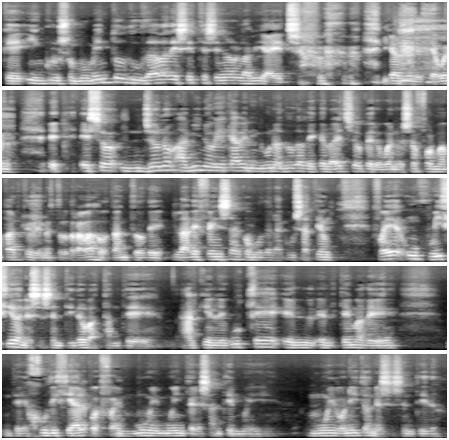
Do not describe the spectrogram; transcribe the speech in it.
que incluso un momento dudaba de si este señor lo había hecho. y Carlos decía, bueno, eh, eso yo no, a mí no me cabe ninguna duda de que lo ha hecho, pero bueno, eso forma parte de nuestro trabajo, tanto de la defensa como de la acusación. Fue un juicio en ese sentido bastante, a quien le guste el, tema de, de, judicial, pues fue muy, muy interesante y muy, muy bonito en ese sentido.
